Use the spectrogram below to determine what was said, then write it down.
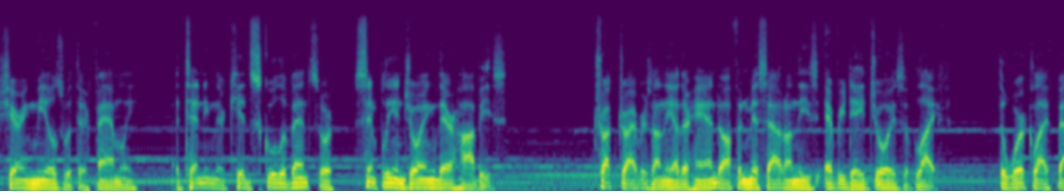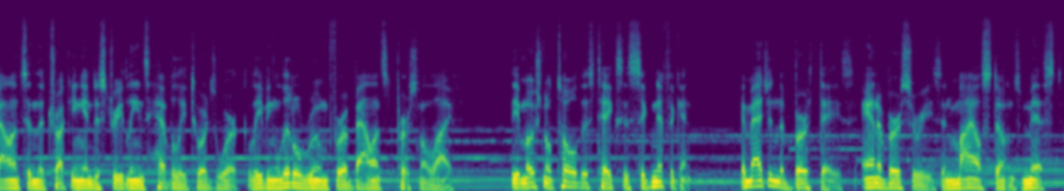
sharing meals with their family, attending their kids' school events, or simply enjoying their hobbies. Truck drivers, on the other hand, often miss out on these everyday joys of life. The work-life balance in the trucking industry leans heavily towards work, leaving little room for a balanced personal life. The emotional toll this takes is significant, Imagine the birthdays, anniversaries, and milestones missed,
